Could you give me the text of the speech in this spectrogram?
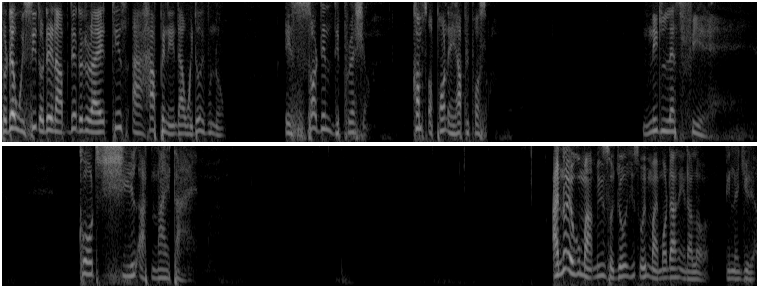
Today we see today today, today, right, things are happening that we don't even know. A sudden depression comes upon a happy person. Needless fear. Cold chill at night time. I know a woman, Mrs. Ojo, used to be my mother in the law in Nigeria.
